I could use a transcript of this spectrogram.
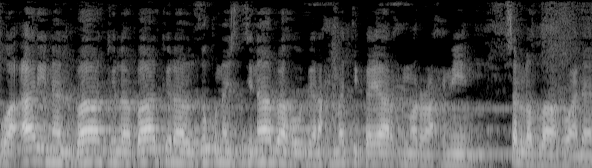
wa arina albatila batila warzuqna ijtinabahu birahmatika ya arhamar rahimin. Sallallahu ala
